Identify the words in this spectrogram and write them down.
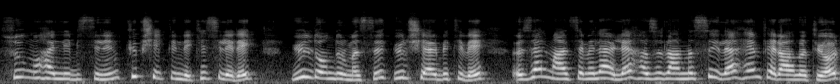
su muhallebisinin küp şeklinde kesilerek gül dondurması, gül şerbeti ve özel malzemelerle hazırlanmasıyla hem ferahlatıyor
